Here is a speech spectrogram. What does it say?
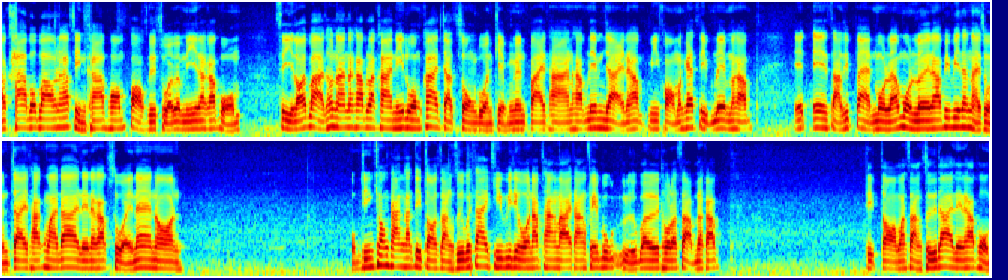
ราคาเบาๆนะครับ สินค้าพร้อมปอกสวยๆแบบนี้นะครับ ผม 400 บาทเท่านั้นนะครับ ราคานี้รวมค่าจัดส่งด่วนเก็บเงินปลายทางนะครับ เล่มใหญ่นะครับ มีของมาแค่ 10 เล่มนะครับ SA 38 หมดแล้วหมดเลยนะครับ พี่ๆท่านไหนสนใจทักมาได้เลยนะครับ สวยแน่นอนผมทิ้งช่องทางการติดต่อสั่งซื้อไว้ใต้คลิปวิดีโอนะครับทางไลน์ทาง Facebook หรือเบอร์โทรศัพท์นะครับ ติดต่อมาสั่งซื้อได้เลยนะครับผม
